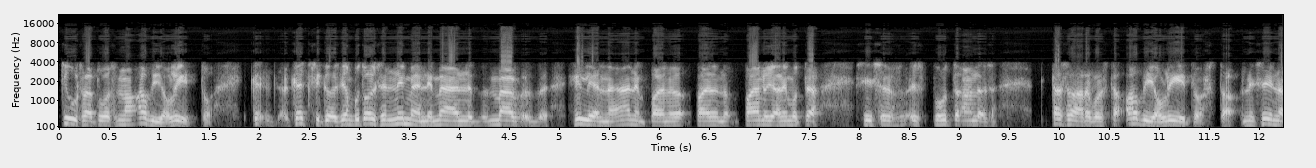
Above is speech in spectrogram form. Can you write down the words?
kiusaan tuo sana avioliitto. Keksikö jonkun toisen nimen, niin mä, en, mä hiljennän äänenpainojani, mutta siis jos puhutaan tasa-arvoista avioliitosta, niin siinä,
